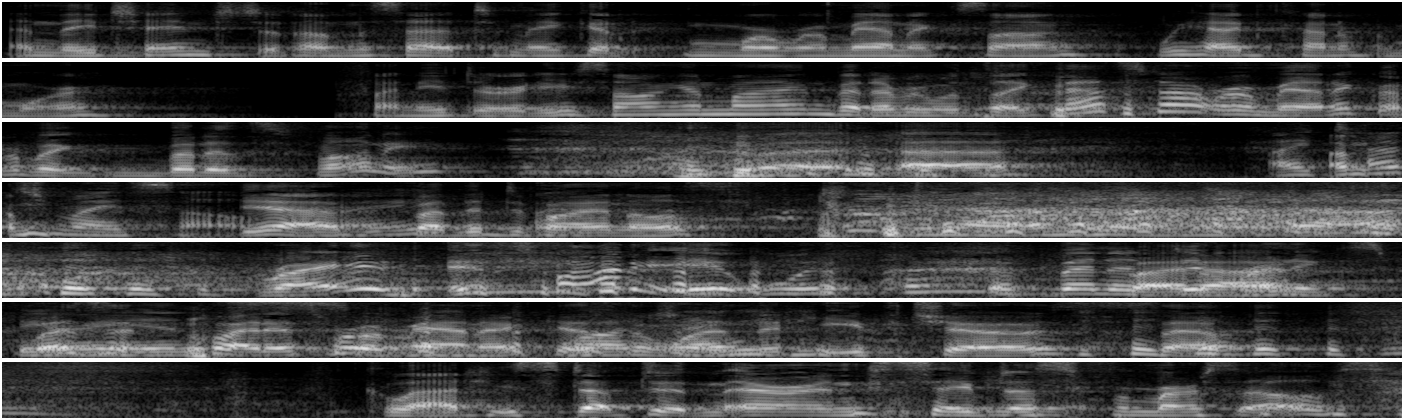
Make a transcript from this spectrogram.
and they changed it on the set to make it a more romantic song. We had kind of a more funny, dirty song in mind, but everyone's like, "That's not romantic." But I'm like, "But it's funny." But uh, I touch myself. yeah, right? by the Divinyls, Yeah. right? It's funny. it would have been a but, uh, different experience. wasn't quite as romantic as the one that Heath chose. So, glad he stepped in there and saved us from ourselves.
